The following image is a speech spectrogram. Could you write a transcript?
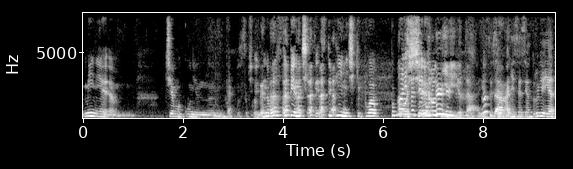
менее, чем Акунин. Так высоко, Ну, да? по ступенечке, ступенечки по, Ну, они совсем попроще. другие, да. Ну, совсем- да. Они совсем другие. Я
